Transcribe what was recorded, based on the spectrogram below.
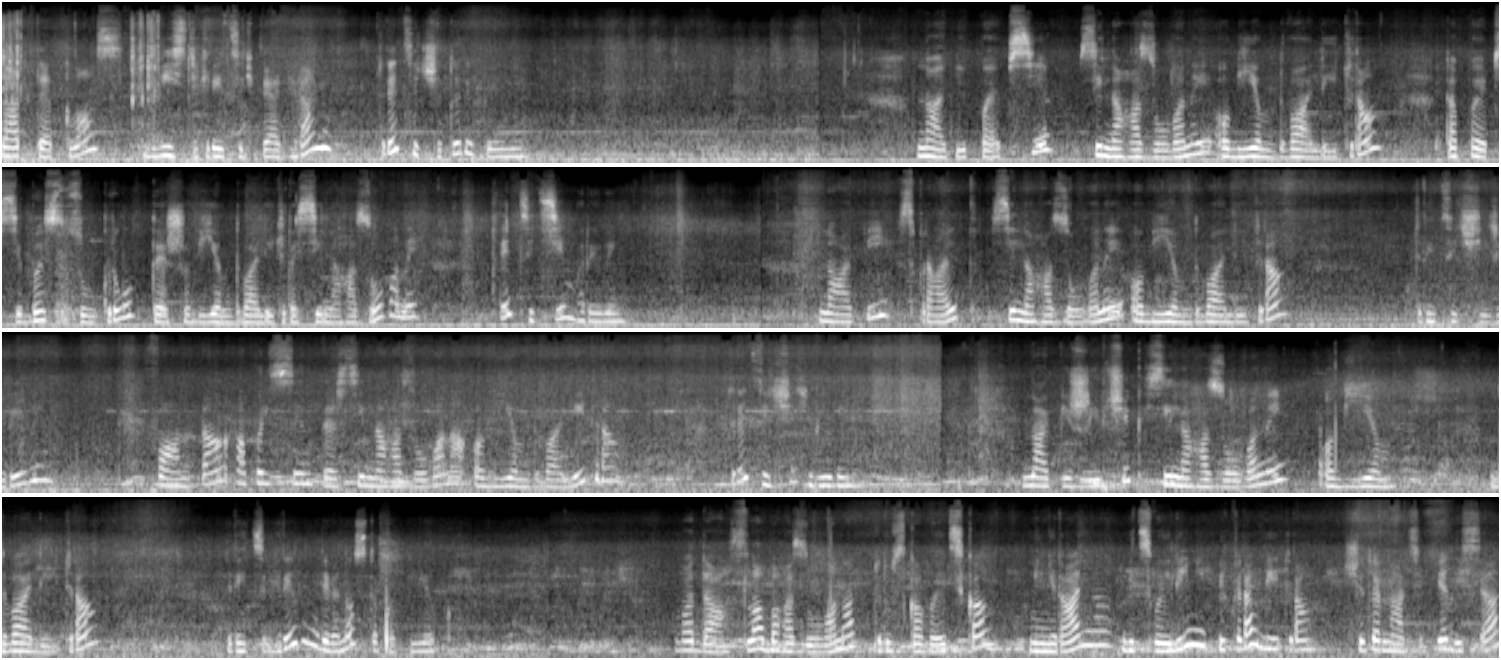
Та Артек клас 235 грамів 34 гривні. Напій Пепсі, сильно газований, об'єм 2 літра. Та Пепсі без цукру, теж об'єм 2 літра сильно газований, 37 гривень. Напій спрайт, сильно газований, об'єм 2 літра, 36 гривень. Фанта апельсин, теж сильно газована, об'єм 2 літра, 36 гривень. Напій живчик, сильно газований, об'єм 2 літра, 30 гривень 90 копійок. Вода слабо газована, трускавецька, мінеральна від своєї лінії 1,5 літра 14,50.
